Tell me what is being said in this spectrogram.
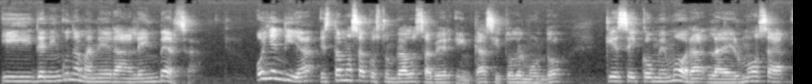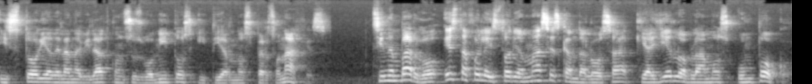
y de ninguna manera la inversa. Hoy en día estamos acostumbrados a ver en casi todo el mundo que se conmemora la hermosa historia de la Navidad con sus bonitos y tiernos personajes. Sin embargo, esta fue la historia más escandalosa que ayer lo hablamos un poco.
